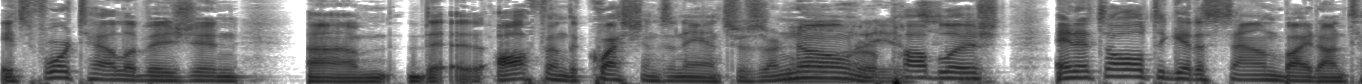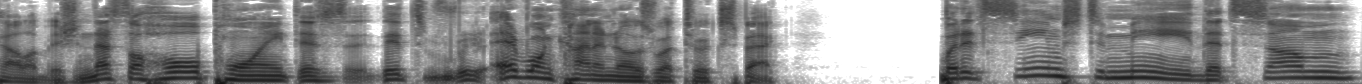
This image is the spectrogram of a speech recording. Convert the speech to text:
it's for television. Um, the, often the questions and answers are known or published, and it's all to get a soundbite on television. That's the whole point. Is it's everyone kind of knows what to expect, but it seems to me that some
